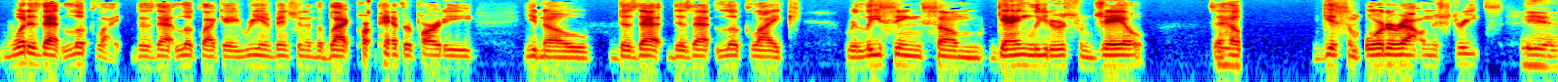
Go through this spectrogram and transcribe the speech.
what does that look like does that look like a reinvention of the black panther party you know does that does that look like releasing some gang leaders from jail to help get some order out on the streets yeah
